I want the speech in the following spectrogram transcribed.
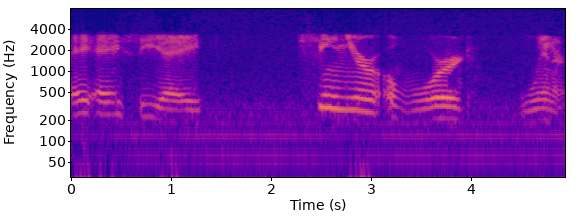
AACA Senior Award winner.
